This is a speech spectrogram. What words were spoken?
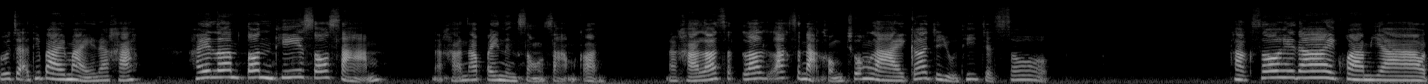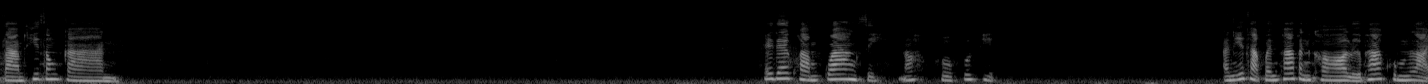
ครูจะอธิบายใหม่นะคะ ให้เริ่มต้นที่โซ่สามนะคะ นับไปหนึ่งสองสามก่อนนะคะ แล้วแล้วลักษณะของช่วงลายก็จะอยู่ที่เจ็ดโซ่ ถักโซ่ให้ได้ความยาวตามที่ต้องการ ให้ได้ความกว้างสิ เนาะครูพูดผิด อันนี้ถักเป็นผ้าพันคอหรือผ้าคลุมไหล่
